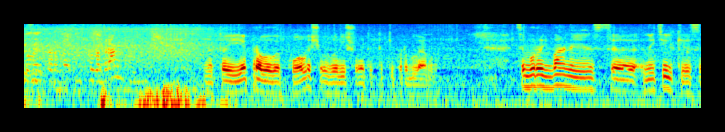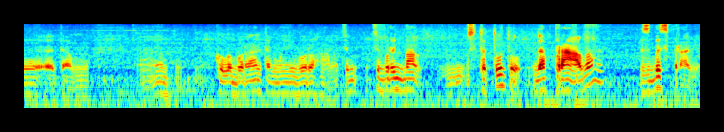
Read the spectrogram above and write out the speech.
були колабо- колаборантами. Ну, то і є правове поле, щоб вирішувати такі проблеми. Це боротьба не, з, не тільки з е, там, е, колаборантами і ворогами. Це, це боротьба статуту да, права з безправ'ям.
